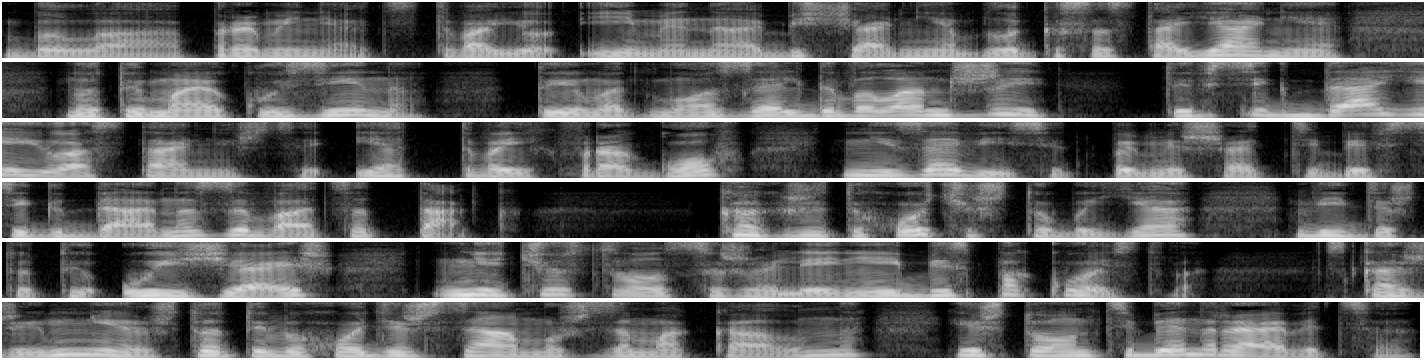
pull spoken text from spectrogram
была променять твое имя на обещание благосостояния, но ты моя кузина, ты мадмуазель де Валанжи, ты всегда ею останешься, и от твоих врагов не зависит помешать тебе всегда называться так. Как же ты хочешь, чтобы я, видя, что ты уезжаешь, не чувствовал сожаления и беспокойства? Скажи мне, что ты выходишь замуж за Макалана и что он тебе нравится.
